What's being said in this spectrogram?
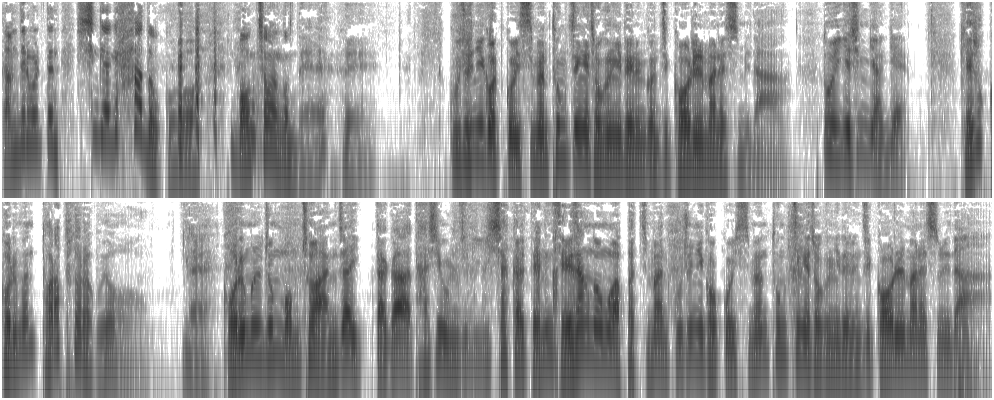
남들이 볼 땐 신기한 게 하나도 없고 멍청한 건데. 네. 꾸준히 걷고 있으면 통증에 적응이 되는 건지 걸을만 했습니다. 또 이게 신기한 게 계속 걸으면 덜 아프더라고요. 네. 걸음을 좀 멈춰 앉아 있다가 다시 움직이기 시작할 때는 세상 너무 아팠지만 꾸준히 걷고 있으면 통증에 적응이 되는지 걸을만 했습니다.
